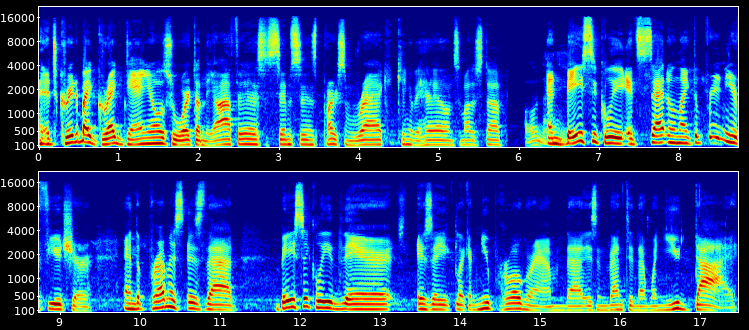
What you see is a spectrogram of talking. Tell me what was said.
It's created by Greg Daniels, who worked on The Office, The Simpsons, Parks and Rec, King of the Hill, and some other stuff. Oh, nice. And basically, it's set in like the pretty near future, and the premise is that basically there is a like a new program that is invented that when you die,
